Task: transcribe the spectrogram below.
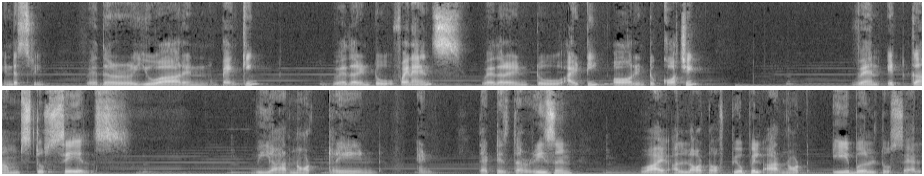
industry whether you are in banking whether into finance whether into IT or into coaching when it comes to sales we are not trained. And that is the reason why a lot of people are not able to sell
